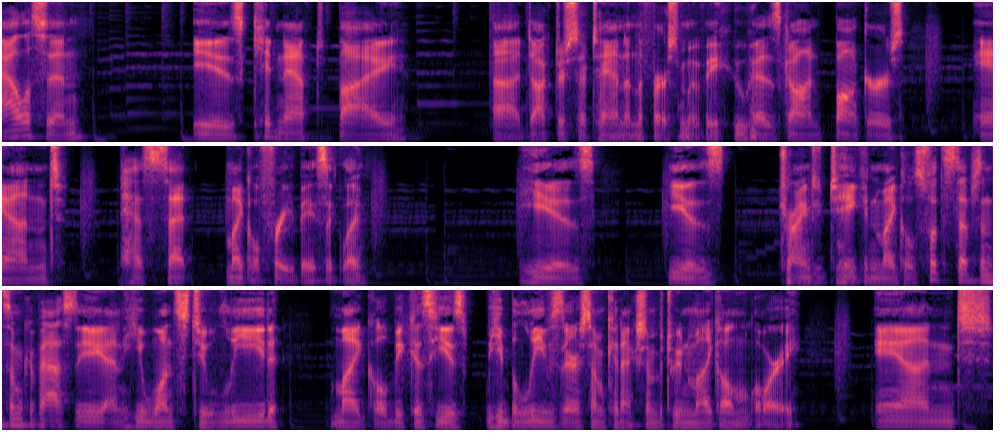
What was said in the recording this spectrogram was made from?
Allison, is kidnapped by uh, Dr. Sartain in the first movie, who has gone bonkers and has set Michael free, basically. He is he is trying to take in Michael's footsteps in some capacity, and he wants to lead Michael because he is he believes there's some connection between Michael and Laurie. And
